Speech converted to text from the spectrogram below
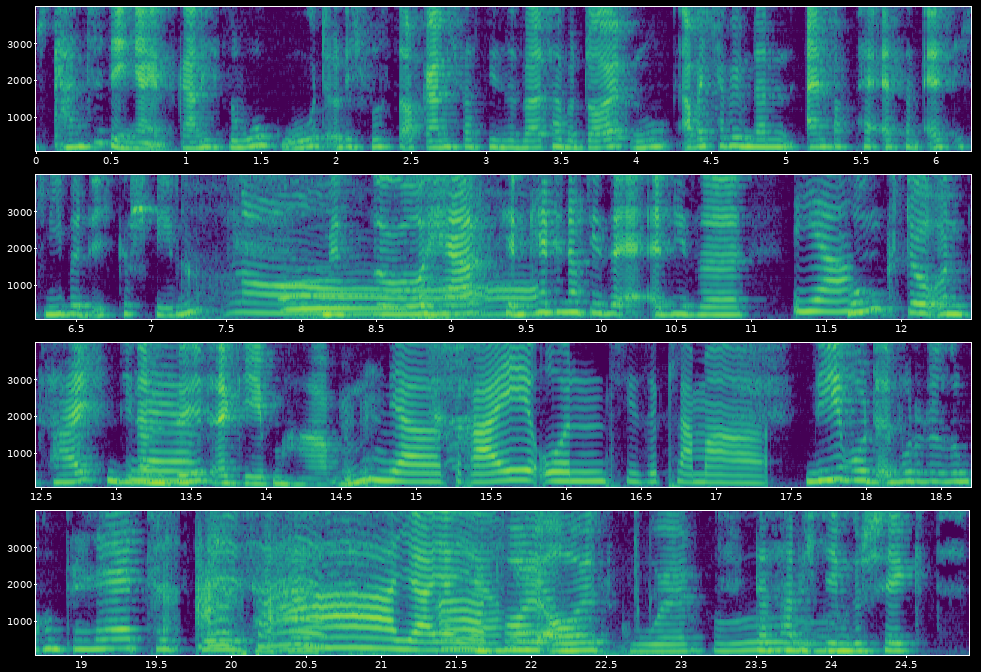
ich kannte den ja jetzt gar nicht so gut und ich wusste auch gar nicht, was diese Wörter bedeuten. Aber ich habe ihm dann einfach per SMS Ich liebe dich geschrieben. Mit so Herzchen. Kennt ihr noch diese, äh, diese Ja. Punkte und Zeichen, die dann Ja, ein ja. Bild ergeben haben? Ja, drei und diese Klammer. Nee, wo, wo du so ein komplettes Bild hattest. Ah, ja, ja, Ja, ja. voll oldschool. Das habe ich dem geschickt.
